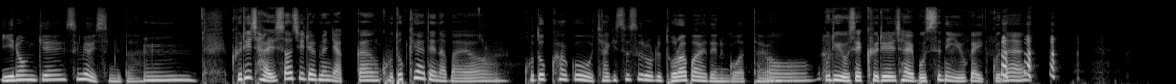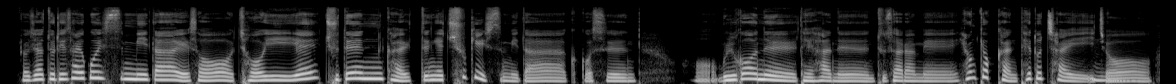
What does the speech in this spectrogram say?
이런 게 스며 있습니다. 음. 글이 잘 써지려면 약간 고독해야 되나 봐요. 고독하고 자기 스스로를 돌아봐야 되는 것 같아요. 어, 우리 요새 글을 잘 못 쓰는 이유가 있구나. 여자들이 살고 있습니다에서 저희의 주된 갈등의 축이 있습니다. 그것은 어, 물건을 대하는 두 사람의 현격한 태도 차이이죠. 음.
